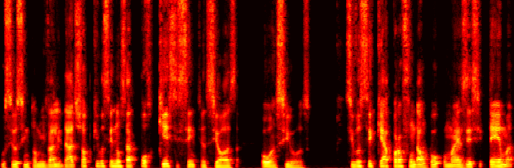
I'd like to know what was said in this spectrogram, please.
o seu sintoma invalidado só porque você não sabe por que se sente ansiosa ou ansioso. Se você quer aprofundar um pouco mais esse tema,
